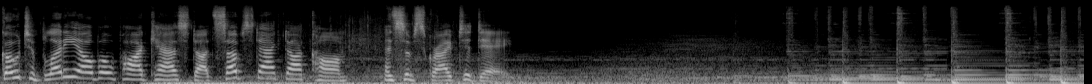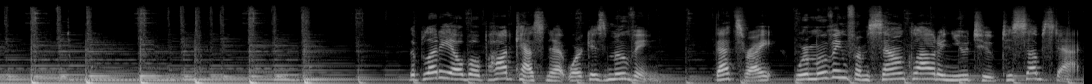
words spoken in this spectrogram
go to bloodyelbowpodcast.substack.com and subscribe today. The Bloody Elbow Podcast Network is moving. That's right, we're moving from SoundCloud and YouTube to Substack.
